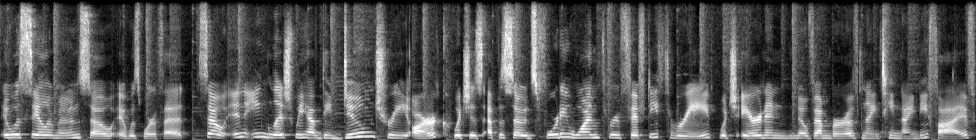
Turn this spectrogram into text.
it was Sailor Moon, so it was worth it. So in English, we have the Doom Tree arc, which is episodes 41 through 53, which aired in November of 1995.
